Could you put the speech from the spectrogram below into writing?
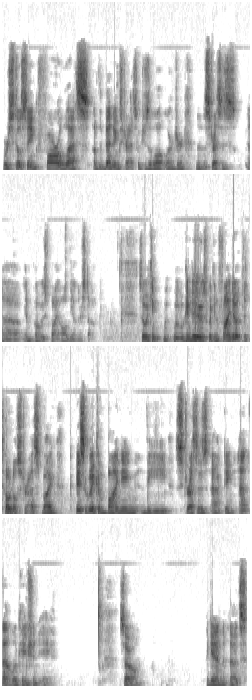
we're still seeing far less of the bending stress, which is a lot larger than the stresses uh, imposed by all the other stuff. So we can what we can do is we can find out the total stress by basically combining the stresses acting at that location A. So again, that's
